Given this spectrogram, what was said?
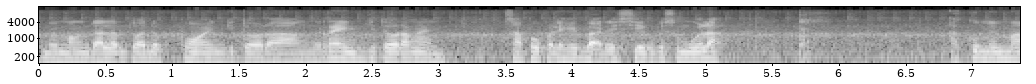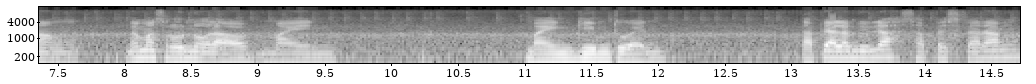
Memang dalam tu ada point kita orang rank kita orang kan. Siapa paling hebat racing apa semualah. Aku memang memang seronok lah main main game tu kan. Tapi Alhamdulillah sampai sekarang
